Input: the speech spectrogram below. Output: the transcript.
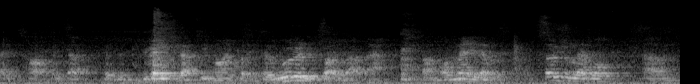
at its heart. It's but the, data is absolutely mind-blowing. So we're really excited about that um, on many levels. Social level, um,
